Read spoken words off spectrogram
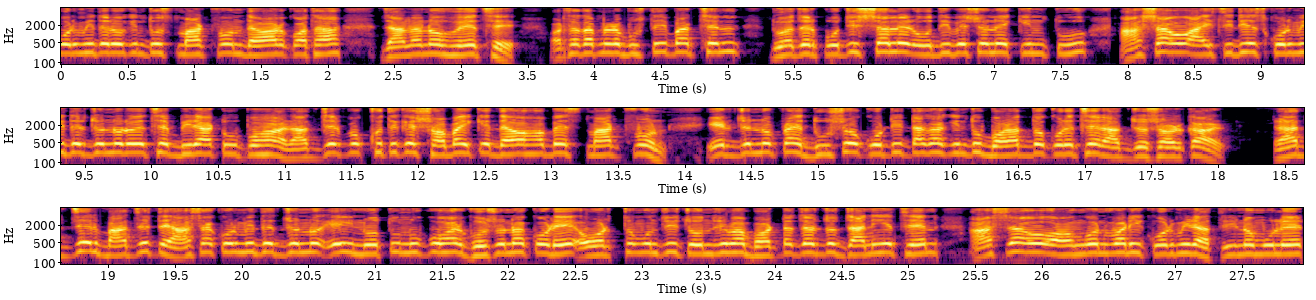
কর্মীদেরও কিন্তু স্মার্টফোন দেওয়ার কথা জানানো হয়েছে। অর্থাৎ আপনারা বুঝতেই পারছেন দু হাজার পঁচিশ সালের অধিবেশনে কিন্তু আশা ও আইসিডিএস কর্মীদের জন্য রয়েছে বিরাট উপহার। রাজ্যের পক্ষ থেকে সবাইকে দেওয়া হবে স্মার্টফোন। এর জন্য প্রায় দুশো কোটি টাকা কিন্তু বরাদ্দ করেছে রাজ্য সরকার। রাজ্যের বাজেটে আশা কর্মীদের জন্য এই নতুন উপহার ঘোষণা করে অর্থমন্ত্রী চন্দ্রিমা ভট্টাচার্য জানিয়েছেন, আশা ও অঙ্গনওয়াড়ি কর্মীরা তৃণমূলের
